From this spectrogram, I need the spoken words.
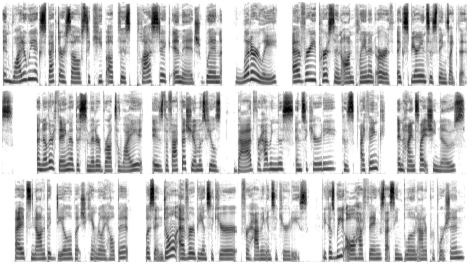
And why do we expect ourselves to keep up this plastic image when literally every person on planet Earth experiences things like this? Another thing that the submitter brought to light is the fact that she almost feels bad for having this insecurity, because I think in hindsight, she knows that it's not a big deal, but she can't really help it. Listen, don't ever be insecure for having insecurities because we all have things that seem blown out of proportion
